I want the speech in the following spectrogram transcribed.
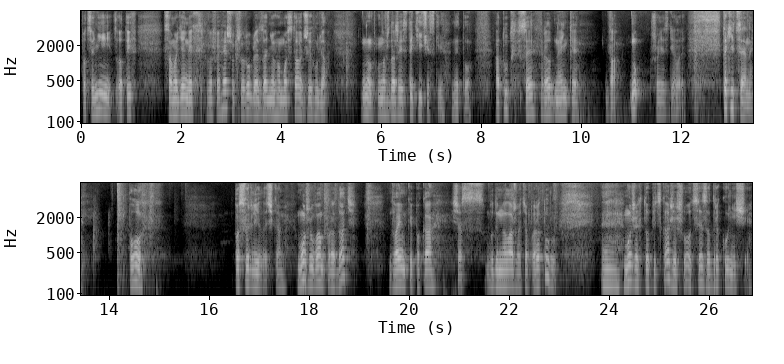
По ціні отих самодільних ВФГшок, що роблять заднього моста від Жигуля. Ну, воно ж навіть естетично не то. А тут все родненьке. Да. Ну, що я зроблю? Такі ціни. По, по сверлілочкам. Можу вам продати. Два МК поки зараз будемо налажувати апаратуру. Е, може хто підскаже, що це за драконіще.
